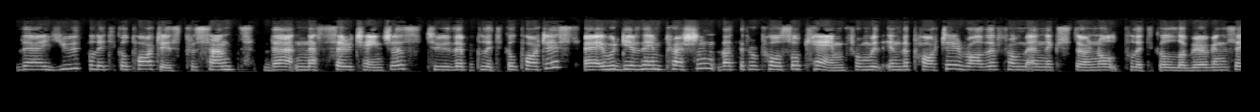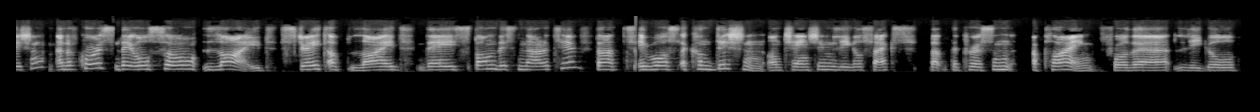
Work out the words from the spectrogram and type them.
the youth political parties present the necessary changes to the political parties, uh, it would give the impression that the proposal came from within the party rather from an external political lobby organization. And of course, they also lied, straight up lied. They spun this narrative that it was a condition on changing legal sex that the person applying for the legal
